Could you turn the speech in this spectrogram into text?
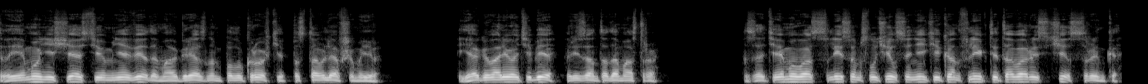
Твоему несчастью мне ведомо о грязном полукровке, поставлявшем ее. Я говорю о тебе, Рязанта Дамастро. Затем у вас с Лисом случился некий конфликт, и товар исчез с рынка.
